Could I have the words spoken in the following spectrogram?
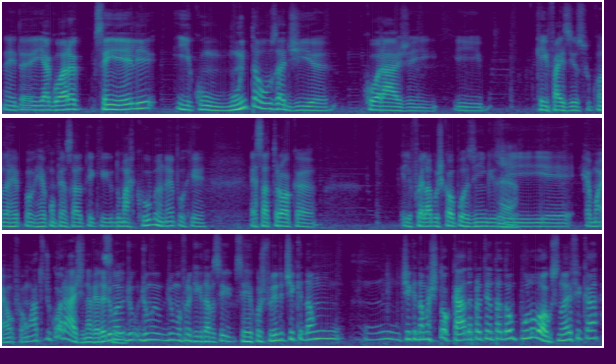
né? Então, E agora, sem ele e com muita ousadia, coragem e quem faz isso quando é recompensado tem que do Mark Cuban, né? Porque essa troca ele foi lá buscar o Porzingis É. e é, é uma- é foi um ato de coragem. Na verdade, uma, de, de uma, de uma franquia que estava se, se reconstruindo tinha que dar um, um- tinha que dar uma estocada para tentar dar um pulo logo, senão ia ficar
